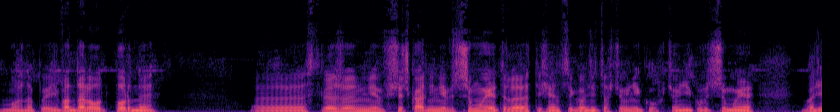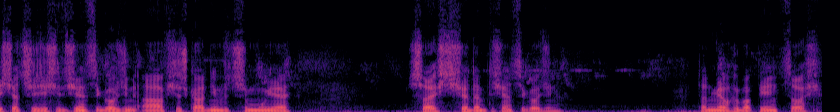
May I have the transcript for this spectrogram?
można powiedzieć, wandaloodporny. E, z tyle, że nie, w sieczkarni nie wytrzymuje tyle tysięcy godzin co w ciągniku. W ciągniku wytrzymuje 20-30 tysięcy godzin, a w sieczkarni wytrzymuje 6-7 tysięcy godzin. Ten miał chyba 5 coś.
